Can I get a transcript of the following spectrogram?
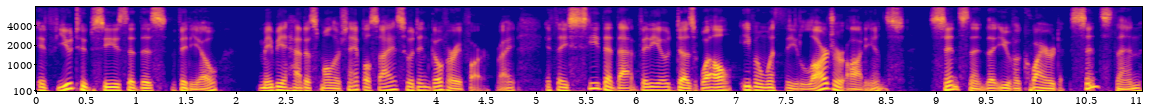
if YouTube sees that this video, maybe it had a smaller sample size, so it didn't go very far, right? If they see that that video does well, even with the larger audience since then that you've acquired since then,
